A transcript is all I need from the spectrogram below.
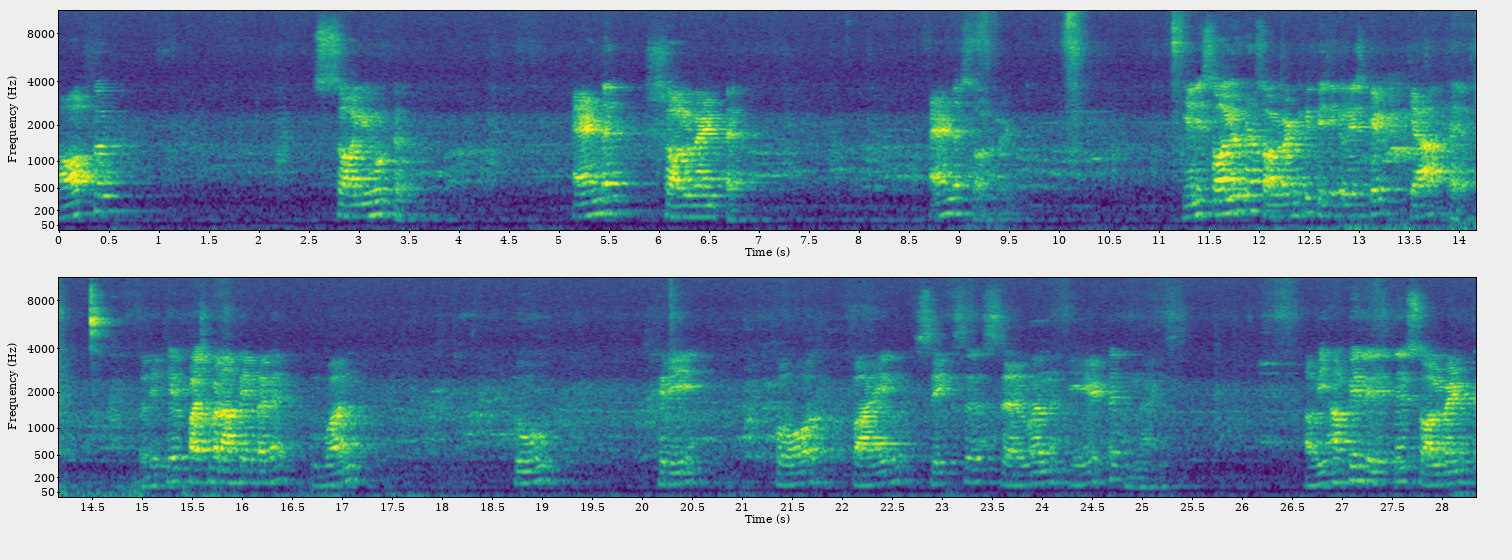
of solute and solvent. And solvent. यानी सॉल्यूट और सॉल्वेंट की फ़िज़िकल स्टेट क्या है? तो देखिए फ़र्स्ट बनाते हैं पहले one two three four five six seven eight nine अब यहाँ पे ले लेते हैं सॉल्वेंट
